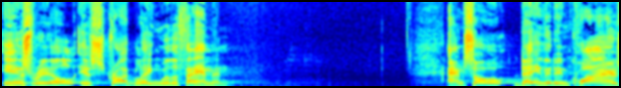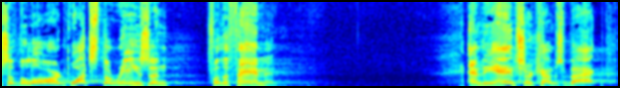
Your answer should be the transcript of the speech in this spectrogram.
Israel is struggling with a famine. And so David inquires of the Lord, What's the reason for the famine? And the answer comes back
